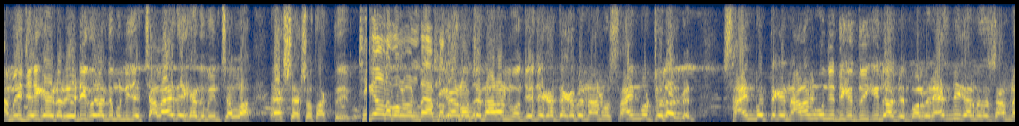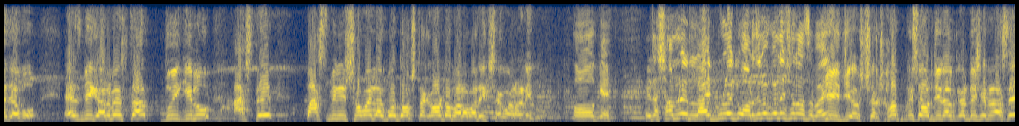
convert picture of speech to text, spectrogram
আমি যেই গাড়িটা রেডি করে দেবো নিজে চালায় দেখা দেবো ইনশাল্লাহ একশো একশো থাকতে দিব ঠিকানা বলবেন ভাই আপনার ঠিকানা হচ্ছে নারায়ণগঞ্জ। যে যেখান থেকে নারায়ণ সাইনবোর্ড চলে আসবেন। সাইনবোর্ড থেকে নারায়ণগঞ্জের দিকে দুই কিলো আসবেন। বলবেন এসবি গার্মেন্টসের সামনে যাব। এসবি গার্মেন্টসটা দুই কিলো আসতে পাঁচ মিনিট সময় লাগবে দশ টাকা অটো ভাড়া বা রিক্সা ভাড়া নিবো। ওকে এটা সামনে লাইটগুলো কি অরিজিনাল কন্ডিশন আছে ভাই? জি জি সব কিছু অরিজিনাল কন্ডিশনে আছে।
